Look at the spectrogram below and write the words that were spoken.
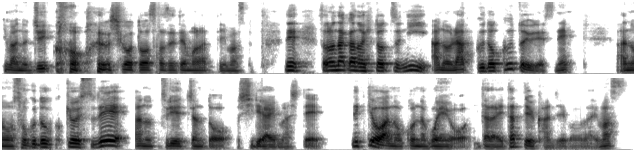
今の11個 の仕事をさせてもらっています。で、その中の一つに、あの、ラックドクというですね、あの、速読教室で、あの、釣りえちゃんと知り合いまして、で、今日はあのこんなご縁をいただいたっていう感じでございます。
